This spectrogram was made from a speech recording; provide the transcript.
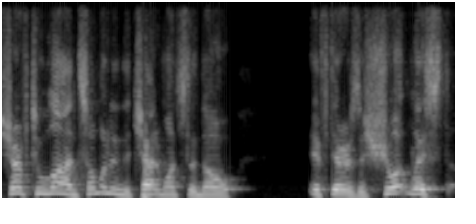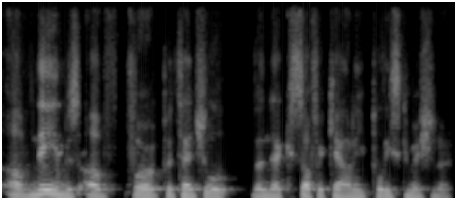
Sheriff Toulon, someone in the chat wants to know if there is a short list of names of for potential the next Suffolk County Police Commissioner.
